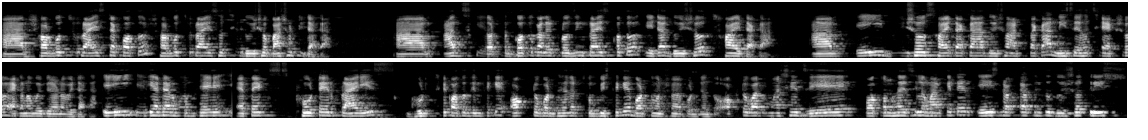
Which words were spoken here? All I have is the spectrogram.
আর সর্বোচ্চ প্রাইসটা কত? সর্বোচ্চ প্রাইস হচ্ছে দুইশো বাষট্টি টাকা। আর আজকে, অর্থাৎ গতকালের ক্লোজিং প্রাইস কত? এটা দুইশো ছয় টাকা। আর এই দুইশো ছয় টাকা, দুইশো আট টাকা, নিচে হচ্ছে একশো একানব্বই, বিরানব্বই টাকা। এই এরিয়াটার মধ্যে অ্যাপেক্স ফুটের প্রাইস ঘুরছে কতদিন থেকে? অক্টোবর দু হাজার চব্বিশ থেকে বর্তমান সময় পর্যন্ত। অক্টোবর মাসে যে পতন হয়েছিল মার্কেটের, এই স্টকটা কিন্তু দুইশো ত্রিশ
